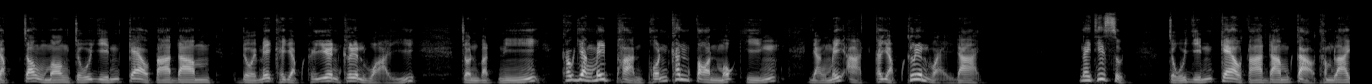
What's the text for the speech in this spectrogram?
จับจ้องมองจูยินแก้วตาดำ โดยไม่ขยับเคลื่อนเคลื่อนไหว จนบัดนี้เขายังไม่ผ่านพ้นขั้นตอนมกหิง ยังไม่อาจขยับเคลื่อนไหวได้ ในที่สุด จูยินแก้วตาดำกล่าวทำลาย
